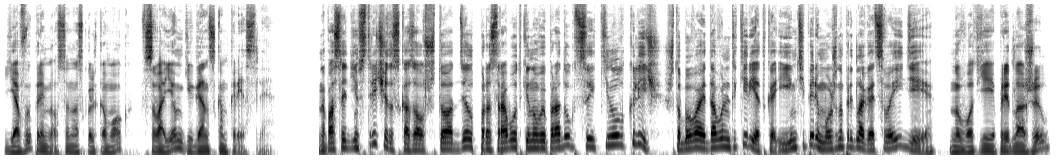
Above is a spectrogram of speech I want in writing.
Я выпрямился, насколько мог, в своем гигантском кресле. На последней встрече ты сказал, что отдел по разработке новой продукции кинул клич, что бывает довольно-таки редко, и им теперь можно предлагать свои идеи. Ну вот я и предложил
